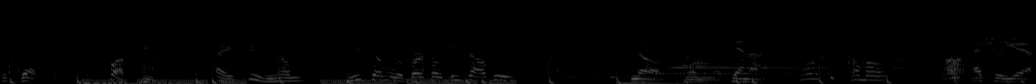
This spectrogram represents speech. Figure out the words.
Production. Man, fuck you. Hey, excuse me, homie. Can you tell me where Berto Beach House is? No, homie, I cannot. Man, would you come on? Fuck. Actually, yeah.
